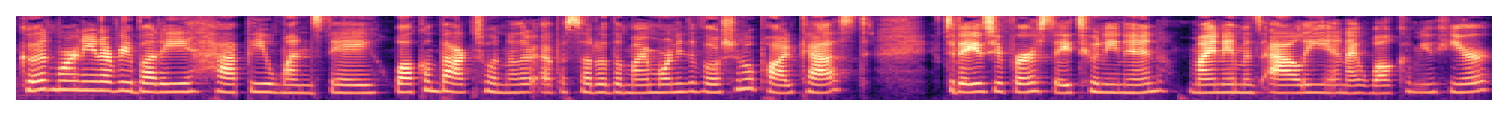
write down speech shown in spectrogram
Good morning, everybody. Happy Wednesday. Welcome back to another episode of the My Morning Devotional Podcast. If today is your first day tuning in, my name is Ali and I welcome you here.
